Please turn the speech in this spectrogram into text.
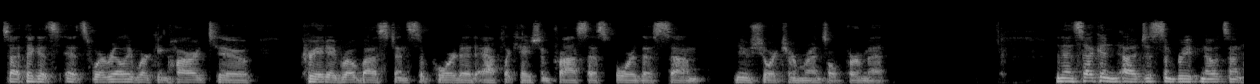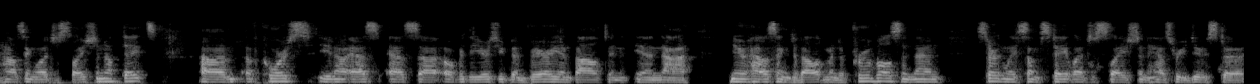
So I think it's it's we're really working hard to create a robust and supported application process for this um, new short-term rental permit. And then second, uh, just some brief notes on housing legislation updates. Um, of course, you know, as, as uh, over the years, you've been very involved in, in uh, new housing development approvals. And then certainly some state legislation has reduced uh,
